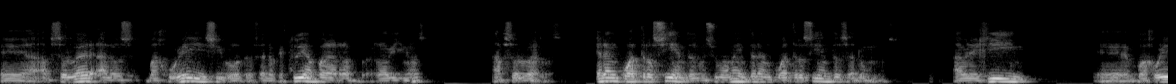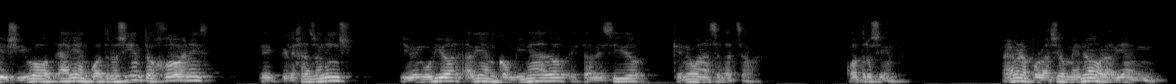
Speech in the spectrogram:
eh, absolver a los bajurei y o sea, los que estudian para rabinos, absolverlos. Eran 400, en su momento eran 400 alumnos. Abrejim, eh, y Shivot, habían 400 jóvenes que, el Hazonish y Ben Gurión habían combinado, establecido que no van a hacer la chava. 400. Era una población menor, habían,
